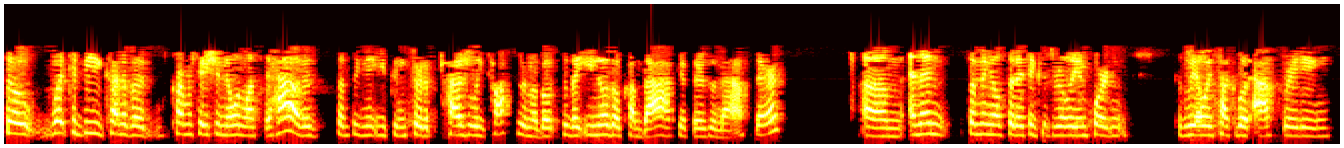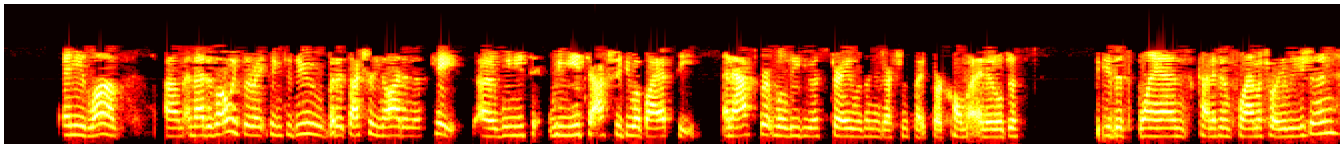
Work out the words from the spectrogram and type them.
so what could be kind of a conversation no one wants to have is something that you can sort of casually talk to them about so that you know they'll come back if there's a mass there. Um, and then something else that I think is really important because we always talk about aspirating any lump, um, and that is always the right thing to do, but it's actually not in this case. Uh, we need to we need to actually do a biopsy. An aspirate will lead you astray with an injection site sarcoma, and it'll just be this bland kind of inflammatory lesion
